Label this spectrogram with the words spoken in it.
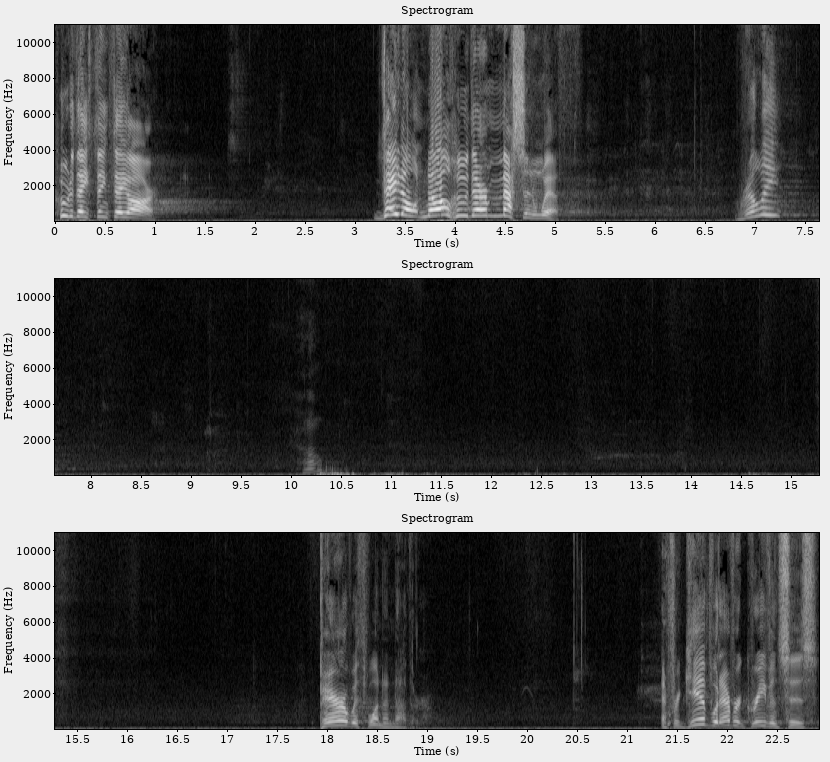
Who do they think they are? They don't know who they're messing with. Really? You know? Bear with one another and forgive whatever grievances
